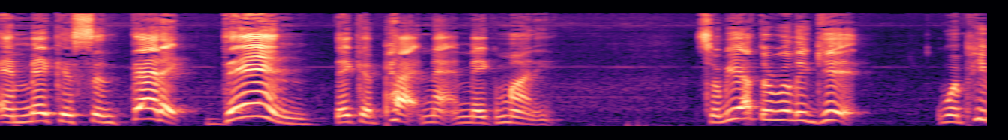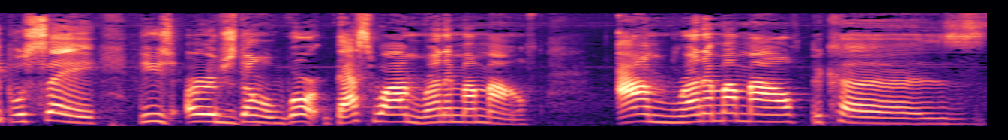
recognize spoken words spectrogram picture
and make it synthetic, then they can patent that and make money. So we have to really get when people say these herbs don't work. That's why I'm running my mouth. I'm running my mouth because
